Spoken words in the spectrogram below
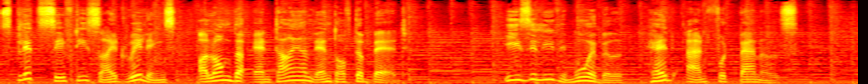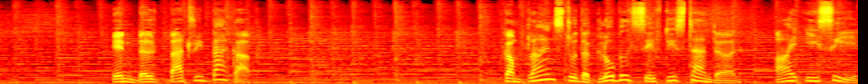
Split safety side railings along the entire length of the bed. Easily removable head and foot panels. Inbuilt battery backup. Compliance to the Global Safety Standard IEC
